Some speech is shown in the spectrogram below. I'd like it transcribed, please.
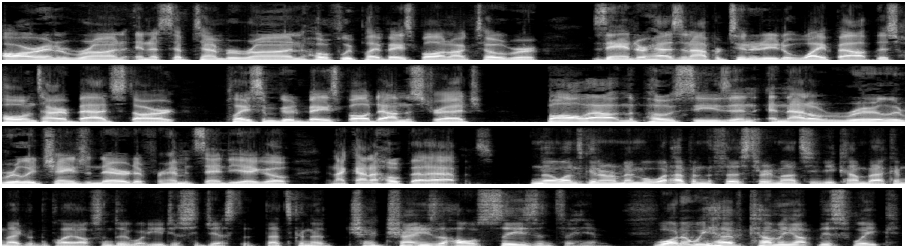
are in a run, in a September run, hopefully play baseball in October, Xander has an opportunity to wipe out this whole entire bad start, play some good baseball down the stretch ball out in the postseason, and that'll really, really change the narrative for him in San Diego. And I kind of hope that happens. No one's going to remember what happened the first three months if you come back and make it the playoffs and do what you just suggested. That's going to ch- change the whole season for him. What do we have coming up this week?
